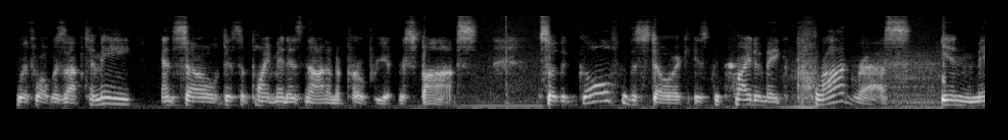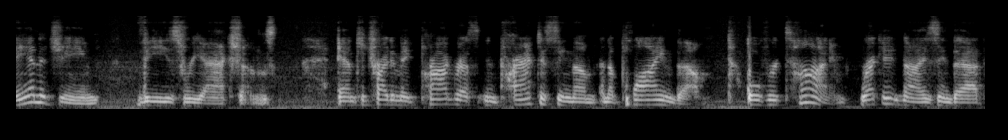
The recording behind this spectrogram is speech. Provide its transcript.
with what was up to me, and so disappointment is not an appropriate response. So the goal for the Stoic is to try to make progress in managing these reactions and to try to make progress in practicing them and applying them over time, recognizing that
